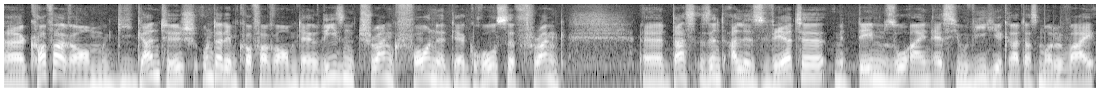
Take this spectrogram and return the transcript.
Äh, Kofferraum, gigantisch. Unter dem Kofferraum der riesen Trunk vorne, der große Frunk. Äh, das sind alles Werte, mit denen so ein SUV hier gerade das Model Y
